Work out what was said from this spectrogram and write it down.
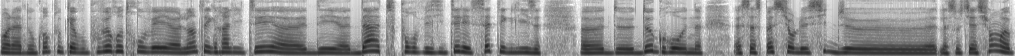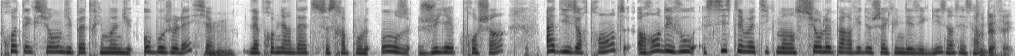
Voilà, donc en tout cas, vous pouvez retrouver euh, l'intégralité euh, des euh, dates pour visiter les sept églises de De Grône. Ça se passe sur le site de l'association Protection du patrimoine du Haut-Beaujolais. Mhm. La première date, ce sera pour le 11 juillet prochain à 10h30. Rendez-vous systématiquement sur le parvis de chacune des églises, hein, c'est ça Tout à fait.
